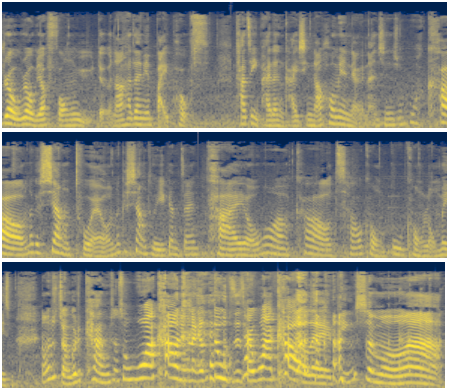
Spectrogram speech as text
肉肉、比较丰腴的，然后她在那边摆 pose。她自己拍的很开心，然后后面两个男生说：“哇靠，那个象腿哦，那个象腿也敢在拍哦，哇靠，超恐怖，恐龙妹什么。”然后我就转过去看，我想说：“哇靠，你们两个肚子才哇靠嘞，凭什么啊？”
